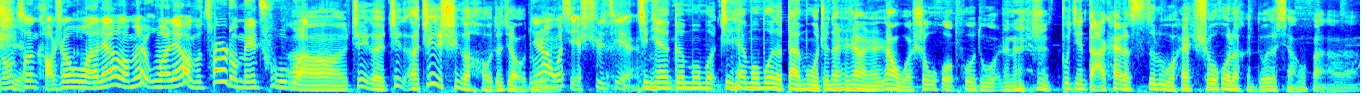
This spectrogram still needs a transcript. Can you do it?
农村考生，我连我们我连我们村儿都没出过，啊、这个这个啊，这个是个好的角度。你让我写世界，今天跟摸摸，今天摸摸的弹幕真的是让人让我收获颇多，真的是不仅打开了思路，还收获了很多的想法啊。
